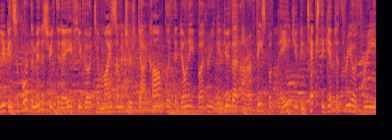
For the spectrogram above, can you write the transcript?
you can support the ministry today if you go to mysummitchurch.com, click the donate button, or you can do that on our Facebook page. You can text the gift to 303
